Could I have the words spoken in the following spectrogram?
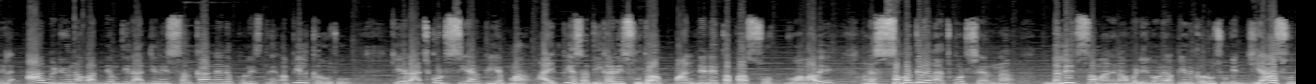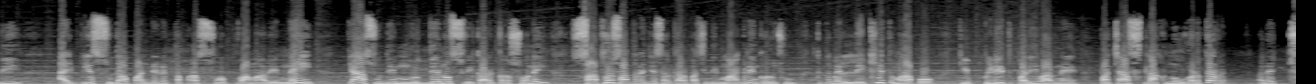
એટલે આ વિડીયોના માધ્યમથી રાજ્યની સરકારને અને પોલીસને અપીલ કરું છું કે રાજકોટ સીઆરપીએફમાં આઈપીએસ અધિકારી સુધા પાંડેને તપાસ સોંપવામાં આવે અને સમગ્ર રાજકોટ શહેરના દલિત સમાજના વડીલોને અપીલ કરું છું કે જ્યાં સુધી આઈપીએસ સુધા પાંડેને તપાસ સોંપવામાં આવે નહીં ત્યાં સુધી મૃતદેહનો સ્વીકાર કરશો નહીં. સાથોસાથ રાજ્ય સરકાર પાસેથી માગણી કરું છું કે તમે લેખિતમાં આપો કે પીડિત પરિવારને પચાસ લાખનું વળતર અને છ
